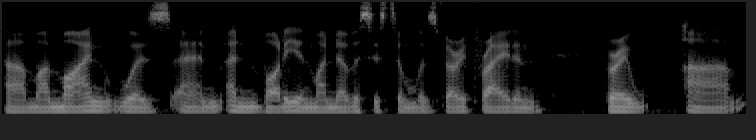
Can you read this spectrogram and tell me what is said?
Uh, my mind was, and, and body and my nervous system was very frayed and very um,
